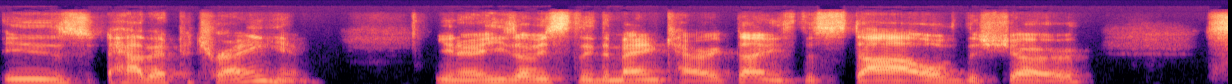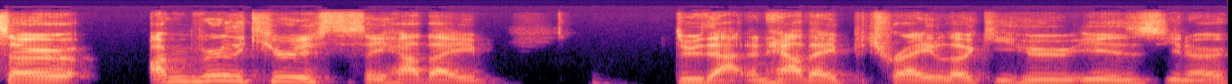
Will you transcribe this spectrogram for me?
is how they're portraying him you know, he's obviously the main character and he's the star of the show. So I'm really curious to see how they do that and how they portray Loki, who is, you know,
